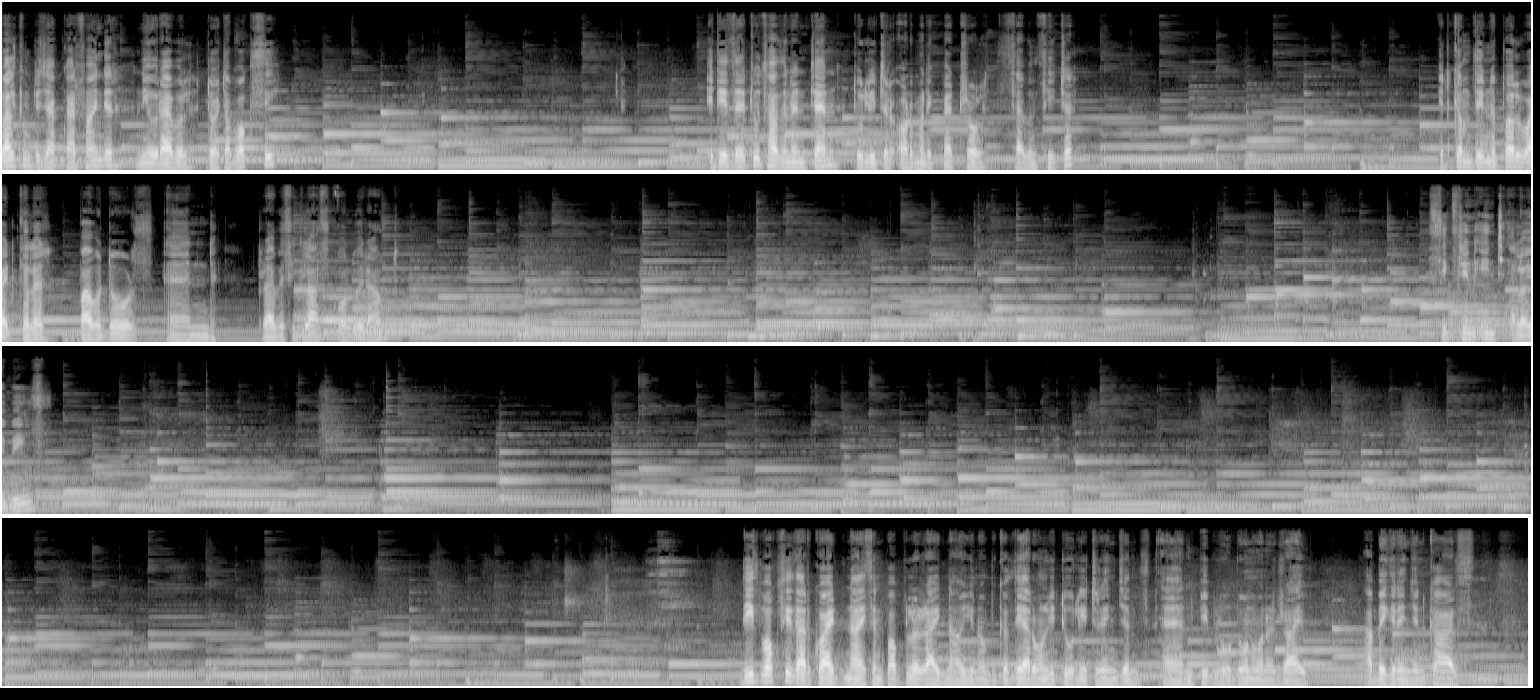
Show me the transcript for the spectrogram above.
Welcome to Jap Car Finder, new arrival Toyota Voxy. It is a 2010 2 liter automatic petrol 7 seater. It comes in a pearl white color, power doors, and privacy glass all the way around. Sixteen inch alloy wheels. These Voxys are quite nice and popular right now you know because they are only 2 liter engines and people who don't want to drive a bigger engine cars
